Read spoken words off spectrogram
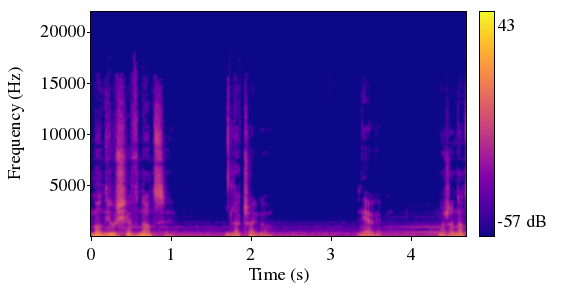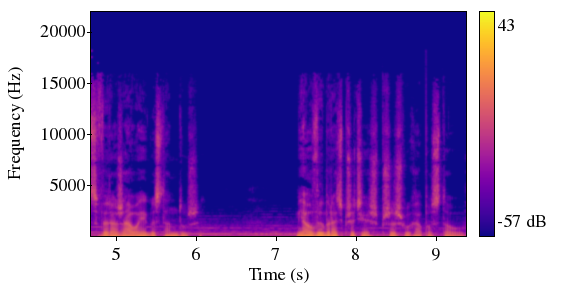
Modlił się w nocy. Dlaczego? Nie wiem. Może noc wyrażała jego stan duszy. Miał wybrać przecież przyszłych apostołów.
